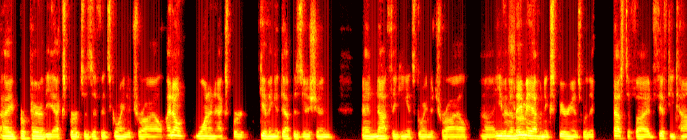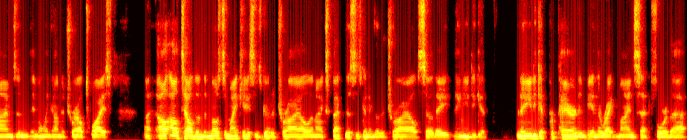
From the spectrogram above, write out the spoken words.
I prepare the experts as if it's going to trial. I don't want an expert giving a deposition and not thinking it's going to trial, uh, even though sure. they may have an experience where they testified 50 times and they've only gone to trial twice. I'll, I'll, tell them that most of my cases go to trial, and I expect this is going to go to trial. So they they need to get they need to get prepared and be in the right mindset for that.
